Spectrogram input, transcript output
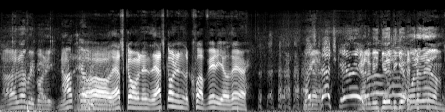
Not everybody. Not oh, everybody. Oh, that's going in. That's going into the club video there. Nice gotta- catch, Gary. Got to be good to get one of them.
